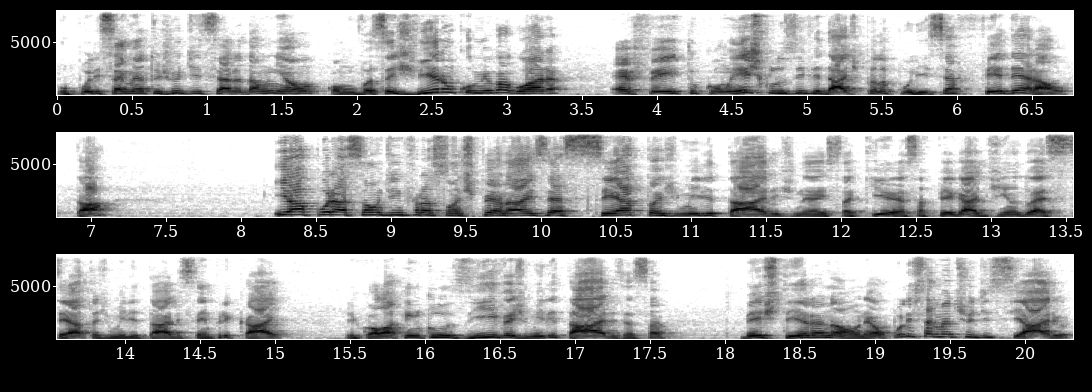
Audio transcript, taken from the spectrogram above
o policiamento judiciário da União, como vocês viram comigo agora, é feito com exclusividade pela Polícia Federal, tá? E a apuração de infrações penais, exceto as militares, né? Isso aqui, essa pegadinha do exceto as militares sempre cai. Ele coloca inclusive as militares, essa besteira não, né? O policiamento judiciário,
